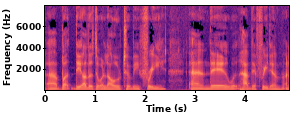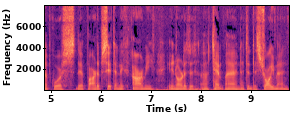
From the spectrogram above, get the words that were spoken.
Uh, but the others that were allowed to be free and they will have their freedom. And of course, they're part of Satanic army in order to uh, tempt man and to destroy man.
